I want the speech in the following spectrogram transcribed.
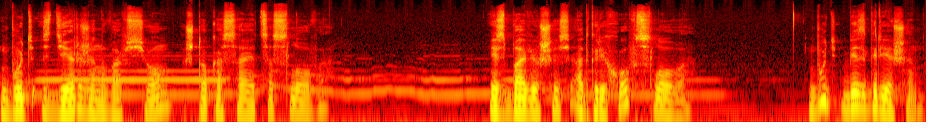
Будь сдержан во всем, что касается слова. Избавившись от грехов слова – Будь безгрешен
